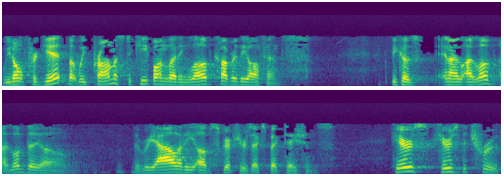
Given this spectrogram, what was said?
We don't forget, but we promise to keep on letting love cover the offense. Because, and I, I love, I love the, uh, the reality of Scripture's expectations. Here's, here's the truth.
